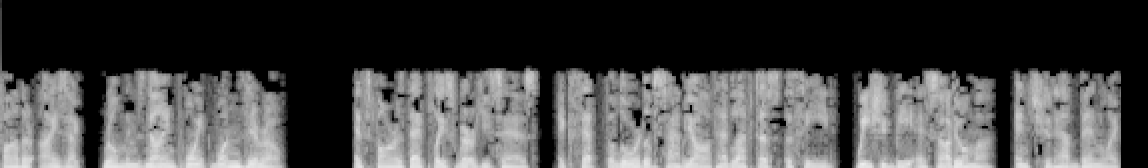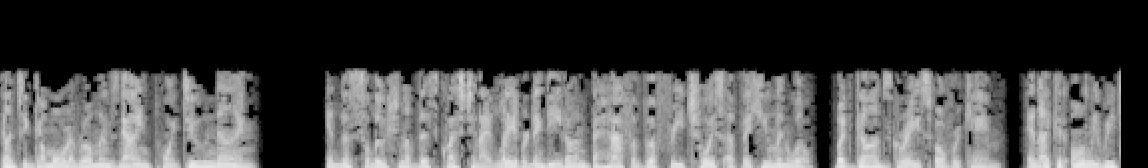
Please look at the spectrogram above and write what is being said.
father Isaac, Romans 9.10. As far as that place where he says, except the Lord of Sabaoth had left us a seed, we should be as Sodoma, and should have been like unto Gomorrah Romans 9.29. In the solution of this question I labored indeed on behalf of the free choice of the human will, but God's grace overcame, and I could only reach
